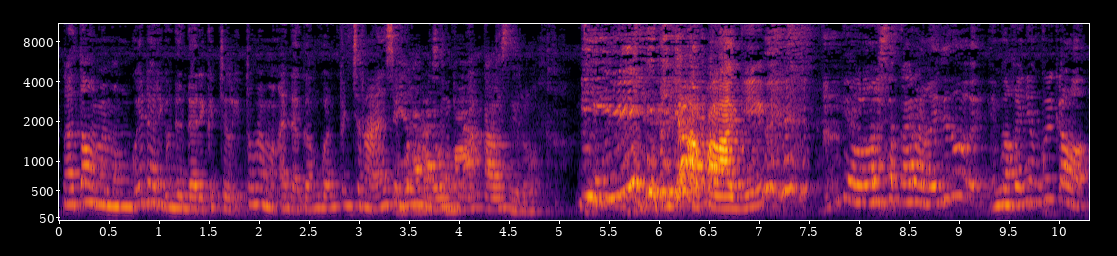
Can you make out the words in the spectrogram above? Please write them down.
Nggak tahu memang gue dari udah dari kecil itu memang ada gangguan pencernaan sih gue ngerasa gitu. nakal sih lo Ih, ya apalagi? Ya Allah sekarang aja tuh makanya gue kalau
